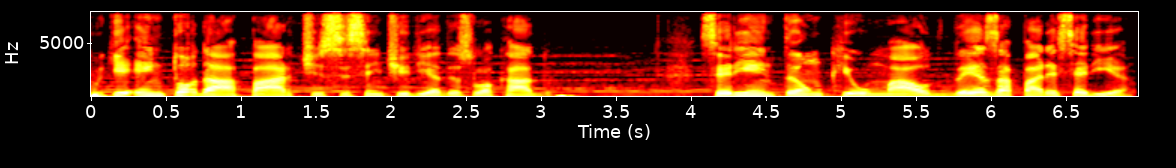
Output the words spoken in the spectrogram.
porque em toda a parte se sentiria deslocado. Seria então que o mal desapareceria.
